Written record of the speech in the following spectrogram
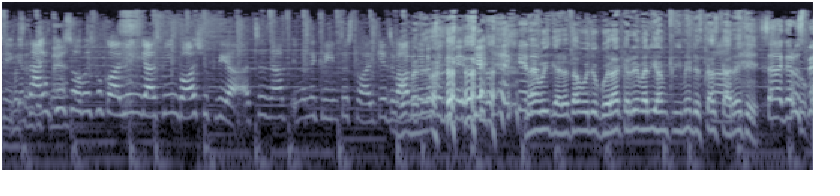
ठीक है thank you so much for calling Yasmeen बहुत शुक्रिया। अच्छा जनाब इन्होंने क्रीम तो इस्तेमाल किया जवाब इन्होंने खुद ही दे दिया। मैं वही कह रहा था वो जो गोरा करने वाली हम क्रीमें डिस्कस कर रहे थे सर अगर उस तो पे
